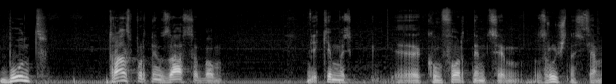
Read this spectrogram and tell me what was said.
Бунт транспортним засобом, якимось е, комфортним цим зручностям.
